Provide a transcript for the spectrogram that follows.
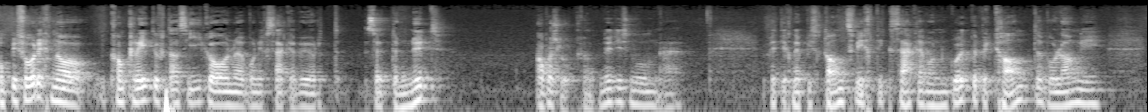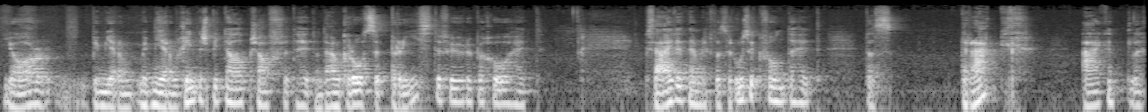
Und bevor ich noch konkret auf das eingehe, wo ich sagen würde, sollte er nicht abschlucken und nicht ins Mund nehmen, möchte ich noch etwas ganz Wichtiges sagen, wo ein guter Bekannter, der lange Jahre bei mir, mit mir am Kinderspital geschafft hat und auch einen grossen Preis dafür bekommen hat, gesagt hat, nämlich, dass er herausgefunden hat, dass Dreck eigentlich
